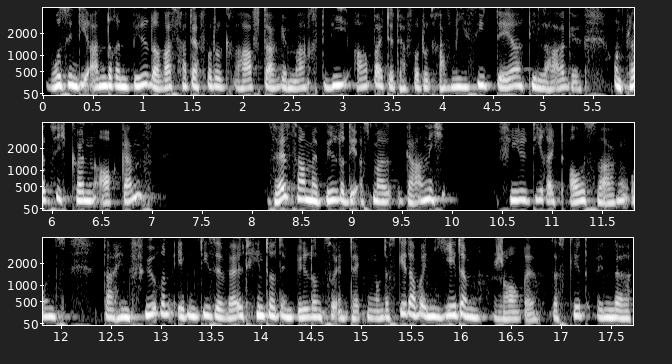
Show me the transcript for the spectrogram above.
Wo sind die anderen Bilder? Was hat der Fotograf da gemacht? Wie arbeitet der Fotograf? Wie sieht der die Lage? Und plötzlich können auch ganz seltsame Bilder, die erstmal gar nicht viel direkt aussagen, uns dahin führen, eben diese Welt hinter den Bildern zu entdecken. Und das geht aber in jedem Genre. Das geht in der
